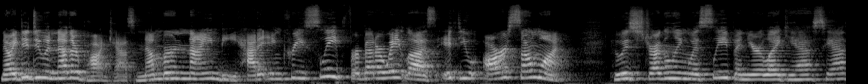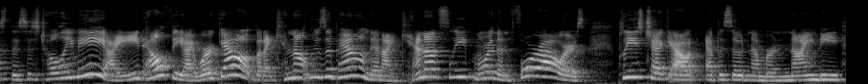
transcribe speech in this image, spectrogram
Now, I did do another podcast, number 90, How to Increase Sleep for Better Weight Loss. If you are someone who is struggling with sleep and you're like, yes, yes, this is totally me. I eat healthy, I work out, but I cannot lose a pound and I cannot sleep more than four hours. Please check out episode number 90.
